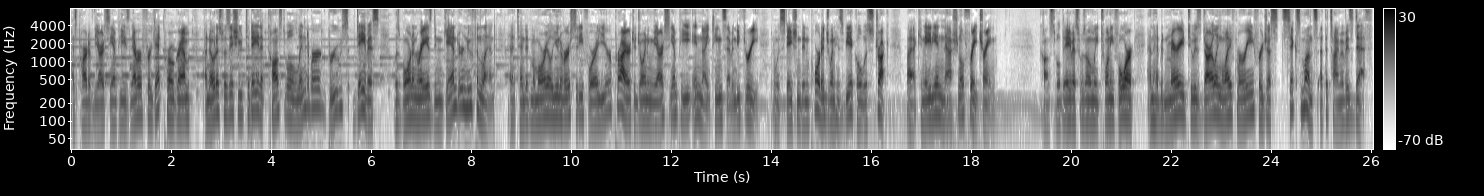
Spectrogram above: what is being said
As part of the RCMP's Never Forget program, a notice was issued today that Constable Lindbergh Bruce Davis was born and raised in Gander, Newfoundland, and attended Memorial University for a year prior to joining the RCMP in 1973, and was stationed in Portage when his vehicle was struck by a Canadian national freight train. Constable Davis was only 24 and had been married to his darling wife Marie for just six months at the time of his death.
